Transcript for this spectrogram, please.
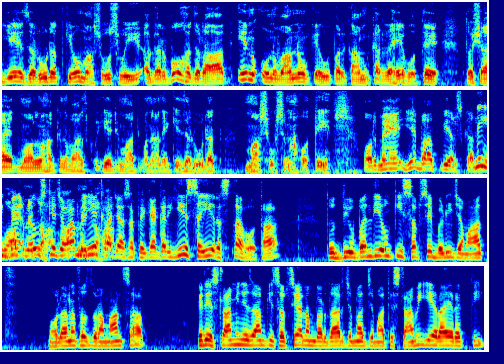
ये ज़रूरत क्यों महसूस हुई? अगर वो हजरात इन उनवानों के ऊपर काम कर रहे होते तो शायद मौलाना हक नवाज़ को ये जमात बनाने की ज़रूरत महसूस ना होती। और मैं ये बात भी अर्ज़ कर नहीं आपने उसके जवाब में ये कहा जा सकता है कि अगर ये सही रास्ता होता तो देवबंदियों की सबसे बड़ी जमात मौलाना फजलरहमान साहब फिर इस्लामी निज़ाम की सबसे अलम्बरदार जमात जमात इस्लामी ये राय रखती।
